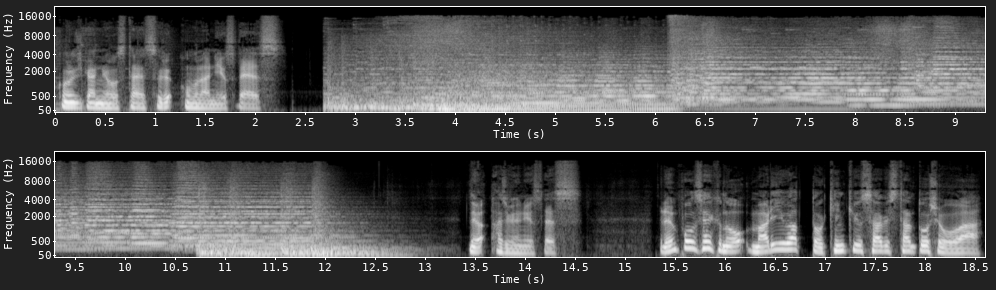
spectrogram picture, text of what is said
この時間にお伝えする主なニュースです。では初めのニュースです。連邦政府のマリー・ワット緊急サービス担当省は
